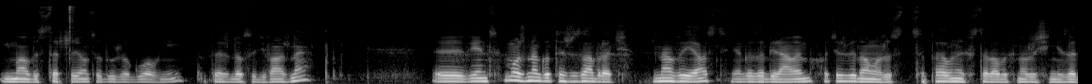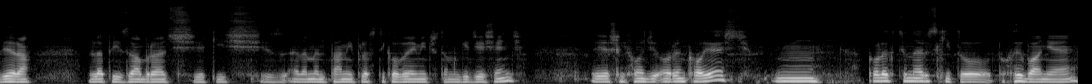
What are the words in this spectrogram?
i ma wystarczająco dużo głowni. To też dosyć ważne. Yy, więc można go też zabrać na wyjazd. Ja go zabierałem, chociaż wiadomo, że z pełnych stalowych noży się nie zabiera. Lepiej zabrać jakiś z elementami plastikowymi, czy tam G10. Jeśli chodzi o rękojeść, mm, kolekcjonerski to, to chyba nie.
